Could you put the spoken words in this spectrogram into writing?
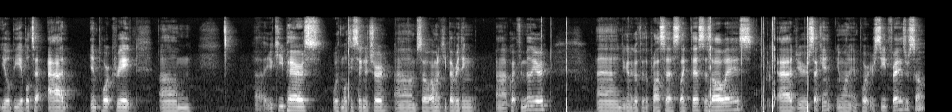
you'll be able to add, import, create um, uh, your key pairs with multi-signature. Um, so I want to keep everything uh, quite familiar. And you're going to go through the process like this as always. Add your second. You want to import your seed phrase or so.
